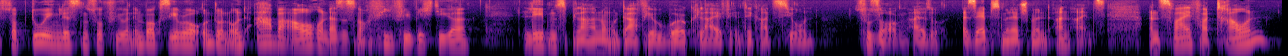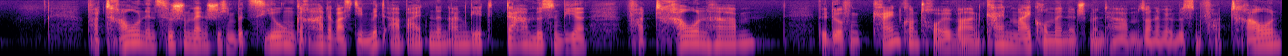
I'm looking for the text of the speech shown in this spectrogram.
Stop-Doing-Listen zu führen, Inbox Zero und, und, und, aber auch, und das ist noch viel, viel wichtiger, Lebensplanung und dafür Work-Life-Integration zu sorgen. Also Selbstmanagement an eins. An zwei Vertrauen, Vertrauen in zwischenmenschlichen Beziehungen, gerade was die Mitarbeitenden angeht. Da müssen wir Vertrauen haben. Wir dürfen kein Kontrollwahn, kein Micromanagement haben, sondern wir müssen vertrauen.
